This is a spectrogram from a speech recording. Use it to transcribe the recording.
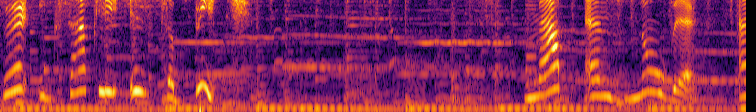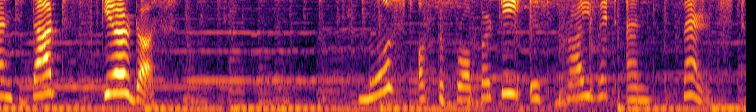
where exactly is the beach. Map ends nowhere, and that scared us. Most of the property is private and fenced.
